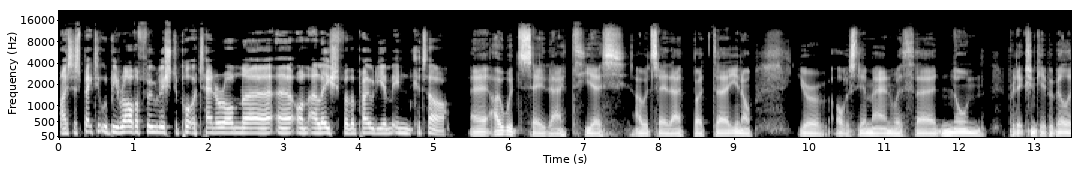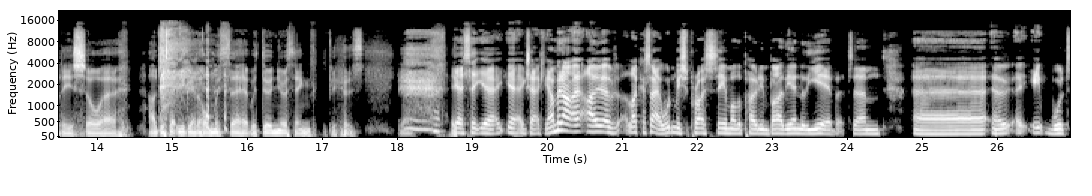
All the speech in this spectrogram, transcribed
I suspect it would be rather foolish to put a tenner on uh, uh, on Aleix for the podium in Qatar. I would say that, yes, I would say that, but you know, you're obviously a man with known prediction capabilities, so I'll just let you get on with uh, with doing your thing because. Yeah. yes, yeah, yeah, exactly. I mean, I, I, like I say, I wouldn't be surprised to see him on the podium by the end of the year, but um, uh, uh, it would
